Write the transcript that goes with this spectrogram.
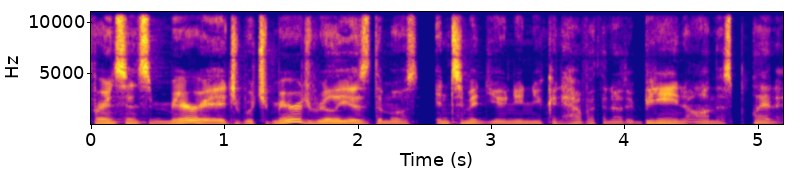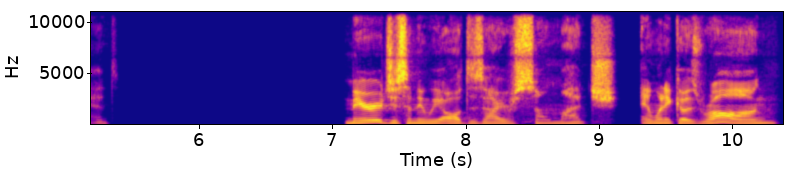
for instance, marriage, which marriage really is the most intimate union you can have with another being on this planet. Marriage is something we all desire so much. And when it goes wrong,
